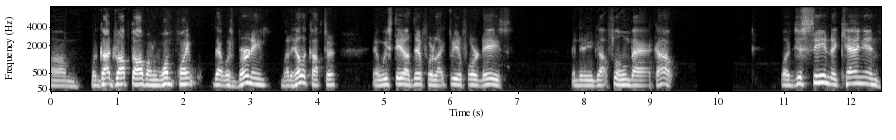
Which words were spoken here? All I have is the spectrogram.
um, but got dropped off on one point that was burning by the helicopter, and we stayed out there for like three or four days, and then he got flown back out. Well, just seeing the canyon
